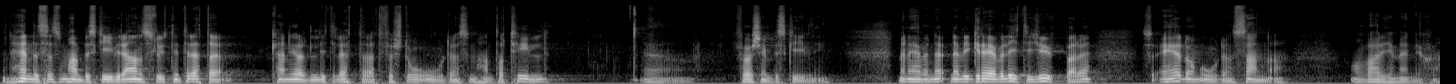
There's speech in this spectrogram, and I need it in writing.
En händelse som han beskriver i anslutning till detta kan göra det lite lättare att förstå orden som han tar till eh, för sin beskrivning. Men även när vi gräver lite djupare så är de orden sanna om varje människa.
